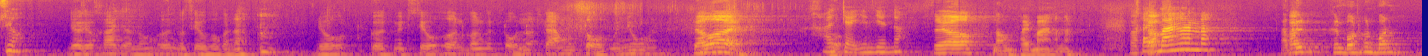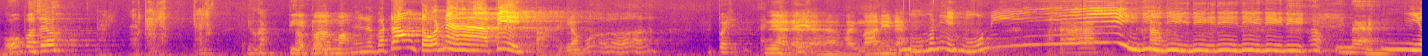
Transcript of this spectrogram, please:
เซียวเดี๋ยวเดี๋ยวข้าจะลองเอิ้นกับเซลเขาก่อนนะอืมเดี๋ยวเกิดเป็นเซลเอิ้นก่อนกันโตนนะตามมันโตดมันยุ่งนะเซลเอ้ยคายใจเย็นๆเนาะเซลน้องไผมาหั่นน่ะใครมาหันล่ะเอาขึ้นขึ้นบนขึ้นบนโหพอเซลอยู่กับเปียกมามาเดี๋ยวบ่ต้องโตนนะพี่ตายแล้วเว่าไปเนี่ยเนี่ยเนี่ยไผมานี่เนี่ยหูมันนี่หูนี่ ครับนี่นี่นี่นี่นี่นี่นี่ครับอีแม่หย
